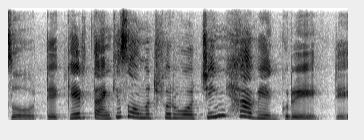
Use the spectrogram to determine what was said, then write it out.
So take care thank you so much for watching have a great day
